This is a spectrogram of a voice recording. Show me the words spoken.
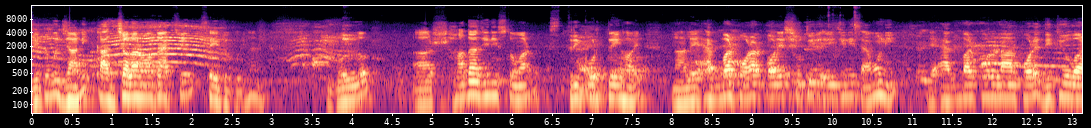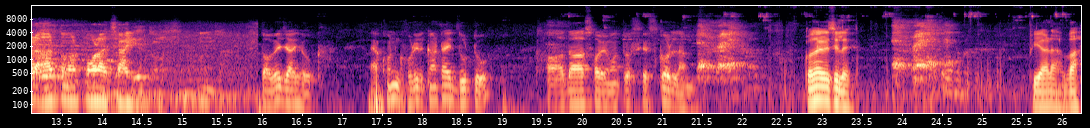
যেটুকু জানি কাজ চলার মতো অ্যাকচুয়ালি সেইটুকুই হ্যাঁ। বলল আর সাদা জিনিস তোমার স্ত্রী করতেই হয়। নাহলে একবার পরার পরে সুতির এই জিনিস এমনই যে একবার পরে নেওয়ার পরে দ্বিতীয়বার আর তোমার পরা চাই না। তবে যাই হোক এখন ঘড়ির কাঁটায় দুটো। খাওয়া দাওয়া সবে মাত্র শেষ করলাম। কোথায় গেছিলে? পেয়ারা, বাহ।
